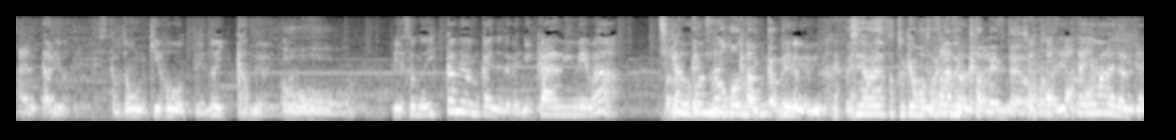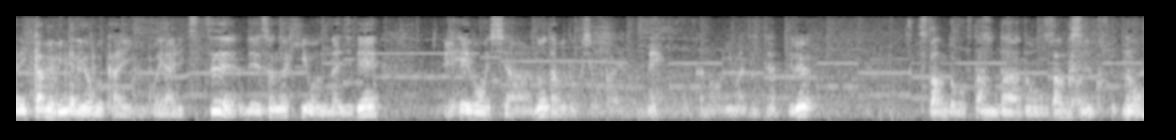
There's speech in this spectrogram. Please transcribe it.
あるある予定です。多分ドン・キホーテの一巻目を読おみます。おでその1巻目を迎えるのだから2回目は違う本の別の本の1巻目を読みます。失われた時を求めたの1巻目みたいな絶対読まないだろみたいな1巻目をみんなで読む会をやりつつでその日同じでえー平凡社の多分読書会をねあの今ずっとやってるスタンドボックス。タンダードボックス？の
